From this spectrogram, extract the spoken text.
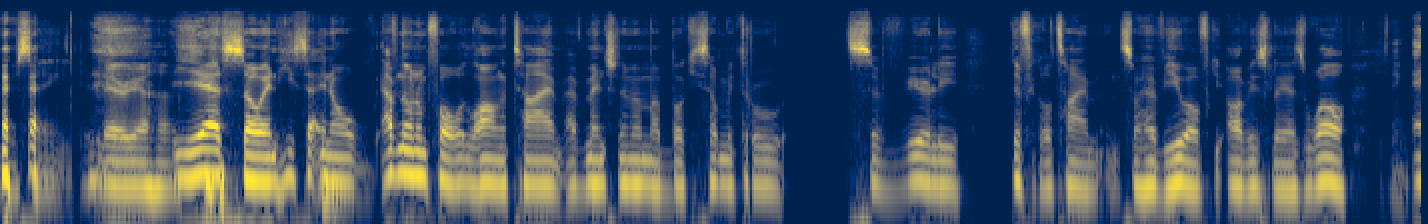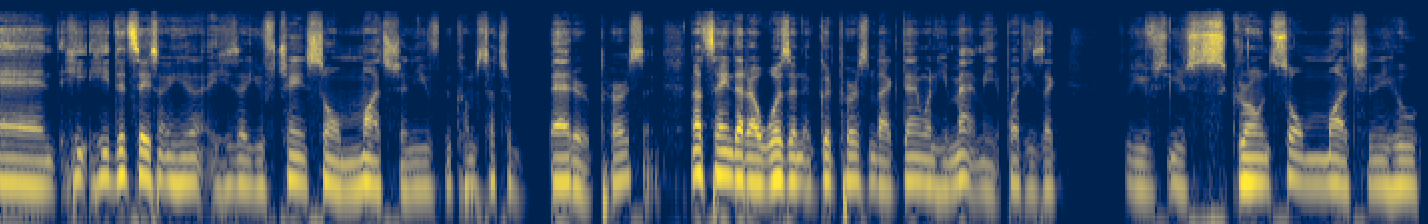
you're saying Larry, uh-huh. Yes. So, and he said, you know, I've known him for a long time. I've mentioned him in my book. He's helped me through severely difficult time, and so have you, obviously, as well. And he, he did say something. He, he said, "You've changed so much, and you've become such a better person." Not saying that I wasn't a good person back then when he met me, but he's like, "Dude, you've you've grown so much." And you,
